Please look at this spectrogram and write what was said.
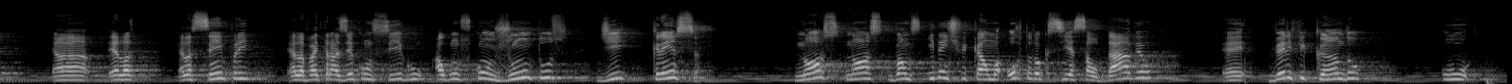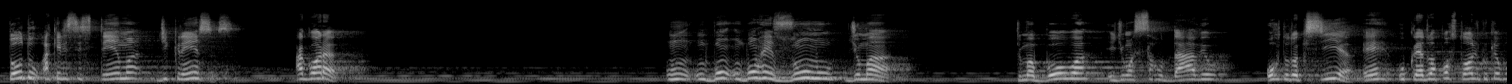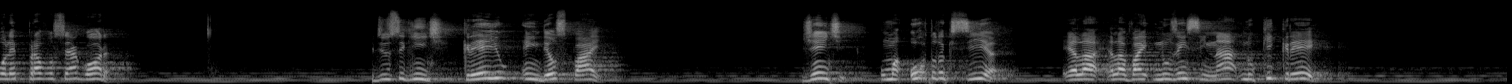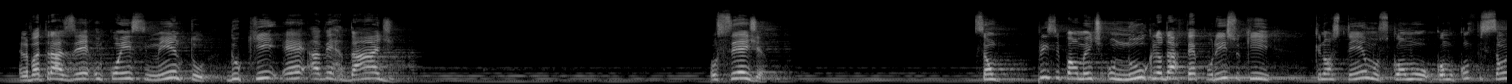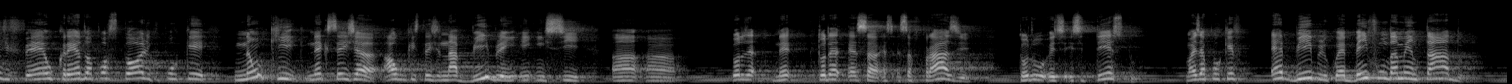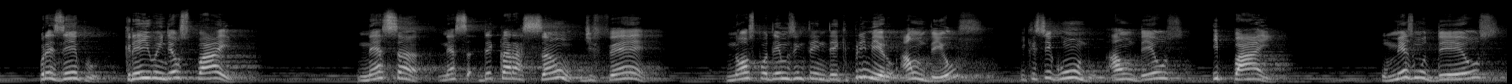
ah, ela, ela sempre ela vai trazer consigo alguns conjuntos de crença. Nós, nós vamos identificar uma ortodoxia saudável é, verificando o, todo aquele sistema de crenças. Agora, um, um, bom, um bom resumo de uma, de uma boa e de uma saudável ortodoxia é o credo apostólico que eu vou ler para você agora. Diz o seguinte: creio em Deus Pai. Gente, uma ortodoxia, ela, ela vai nos ensinar no que crer. Ela vai trazer um conhecimento do que é a verdade. Ou seja, são principalmente o núcleo da fé, por isso que, que nós temos como, como confissão de fé o credo apostólico, porque não que, né, que seja algo que esteja na Bíblia em, em si, ah, ah, toda, né, toda essa, essa frase, todo esse, esse texto, mas é porque é bíblico, é bem fundamentado. Por exemplo, creio em Deus Pai. Nessa, nessa declaração de fé, nós podemos entender que, primeiro, há um Deus, e que, segundo, há um Deus e Pai. O mesmo Deus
